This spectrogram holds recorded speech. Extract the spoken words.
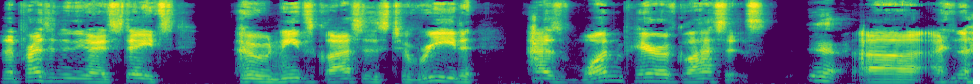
the president of the United States, who needs glasses to read, has one pair of glasses. Yeah. Uh, and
